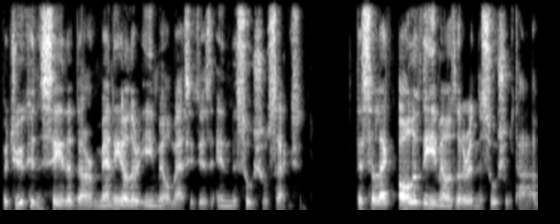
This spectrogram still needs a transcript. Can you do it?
But you can see that there are many other email messages in the social section. To select all of the emails that are in the social tab,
